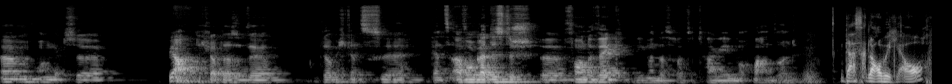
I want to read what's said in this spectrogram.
Ähm, und äh, ja, ich glaube, da sind wir, glaube ich, ganz, äh, ganz avantgardistisch äh, vorneweg, wie man das heutzutage eben auch machen sollte. Das glaube ich auch.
